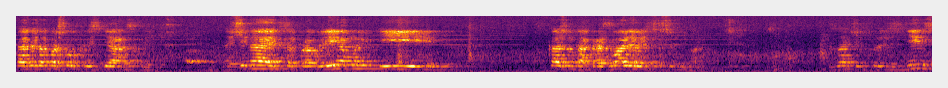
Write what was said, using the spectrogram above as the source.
как это пошло в христианстве, начинаются проблемы и, скажем так, разваливается судьба. Значит, здесь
